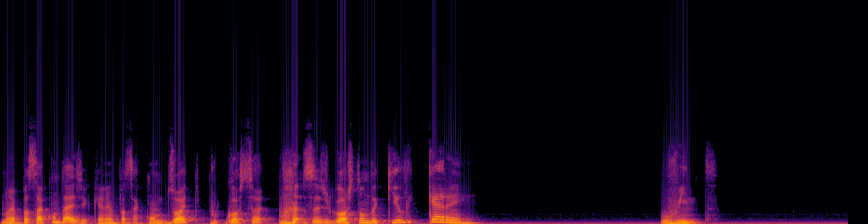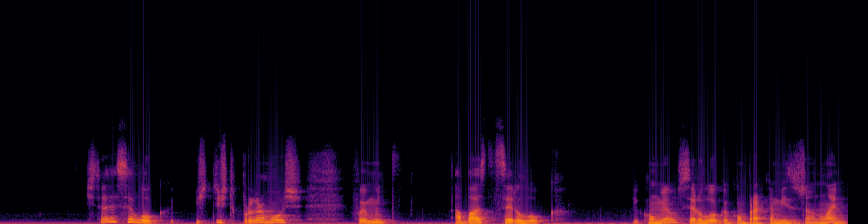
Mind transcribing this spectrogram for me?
Não é passar com 10, é querem passar com 18 porque gostam, vocês gostam daquilo e querem o 20. Isto é ser louco. Isto, isto o programa hoje foi muito à base de ser louco. E como eu, ser louco a comprar camisas online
